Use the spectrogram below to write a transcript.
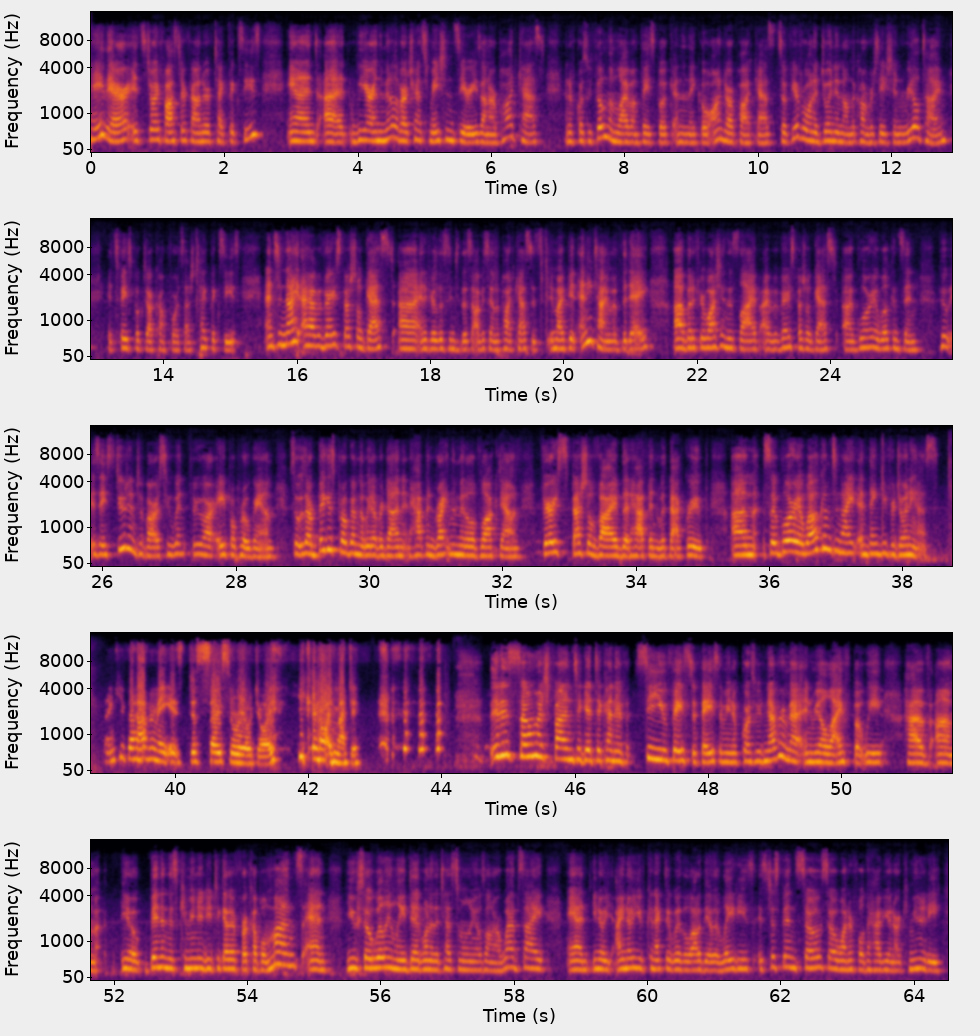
hey there, it's Joy Foster, founder of Tech Pixies, and uh, we are in the middle of our transformation series on our podcast. And of course, we film them live on Facebook and then they go onto our podcast. So if you ever want to join in on the conversation real time, it's facebook.com forward slash Tech Pixies. And tonight I have a very special guest. Uh, and if you're listening to this, obviously on the podcast, it might be at any time of the day. Uh, but if you're watching this live, I have a very special guest, uh, Gloria Wilkinson, who is a student of ours who went through our April program. So it was our biggest program that we'd ever done. It happened right in the middle of lockdown. Very special vibe that happened with that group. Um, so, Gloria, welcome tonight and thank you for joining us. Thank you for having me. It's just so surreal, Joy. You cannot imagine. it is so much fun to get to kind of see you face to face. I mean, of course, we've never met in real life, but we have um, you know been in this community together for a couple months and you so willingly did one of the testimonials on our website. And you know i know you've connected with a lot of the other ladies. It's just been so so wonderful to have you in our community.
